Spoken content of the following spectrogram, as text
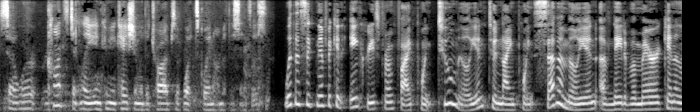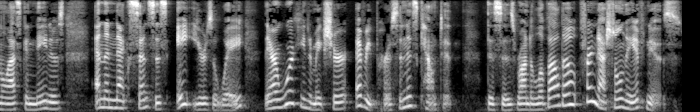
So we're constantly in communication with the tribes of what's going on with the census. With a significant increase from 5.2 million to 9.7 million of Native American and Alaskan natives, and the next census eight years away, they are working to make sure every person is counted. This is Rhonda LeValdo for National Native News.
